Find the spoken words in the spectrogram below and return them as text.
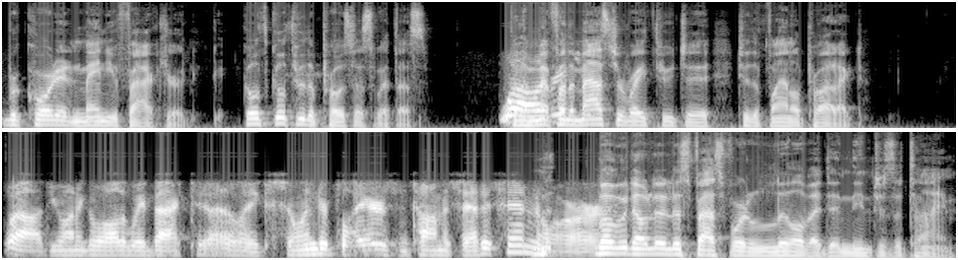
recorded, and manufactured? Go go through the process with us. Well, from, the, from the master right through to, to the final product. Well, do you want to go all the way back to uh, like cylinder players and Thomas Edison, or Well, no, let's fast forward a little bit in the interest of time.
